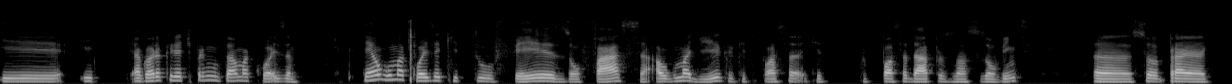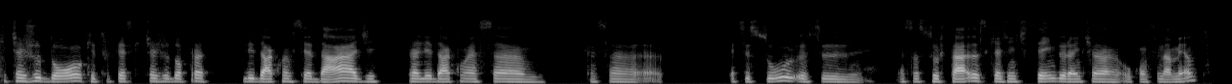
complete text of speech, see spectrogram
E, e agora eu queria te perguntar uma coisa. Tem alguma coisa que tu fez ou faça, alguma dica que tu possa que tu possa dar para os nossos ouvintes, uh, so, que te ajudou, que tu fez que te ajudou para lidar com a ansiedade, para lidar com essa, essa, esse sur, esse, essas surtadas que a gente tem durante a, o confinamento?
